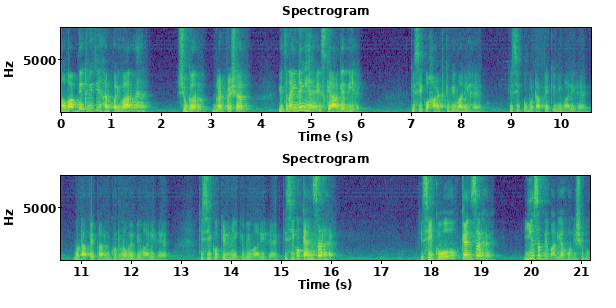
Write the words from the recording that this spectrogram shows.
अब आप देख लीजिए, हर परिवार में है। शुगर, ब्लड प्रेशर इतना ही नहीं है, इसके आगे भी है। किसी को हार्ट की बीमारी है, किसी को मोटापे की बीमारी है, मोटापे कारण घुटनों में बीमारी है, किसी को किडनी की बीमारी है, किसी को कैंसर है, किसी को कैंसर है, ये सब बीमारियाँ होनी शुरू,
